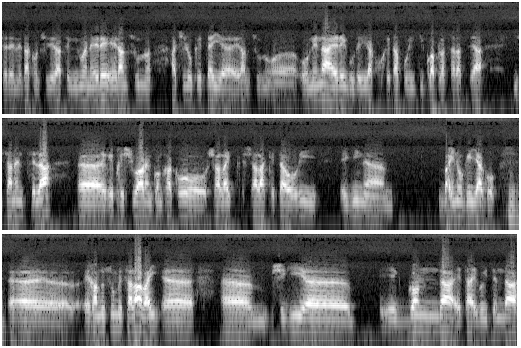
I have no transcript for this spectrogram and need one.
zeren eta kontsideratzen ginuen ere erantzun atxiloketei uh, erantzun uh, onena ere gure irakoketa politikoa plazaratzea izanen zela, uh, represioaren kontrako xalaik, xalaketa hori egin uh, baino gehiago. Hmm. Uh, Egan duzun bezala, bai, uh, uh, segi... Uh, egonda eta egoiten da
